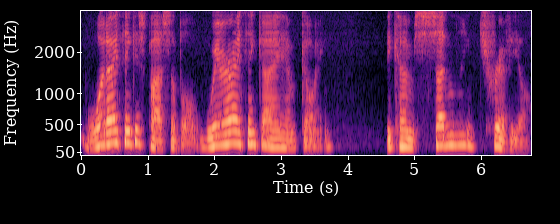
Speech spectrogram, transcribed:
what I think is possible, where I think I am going, becomes suddenly trivial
